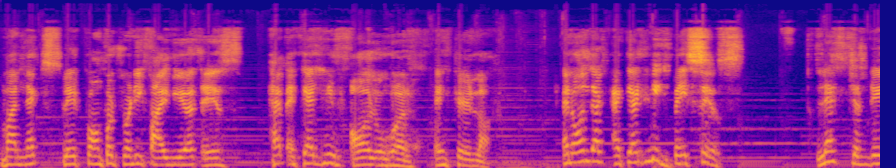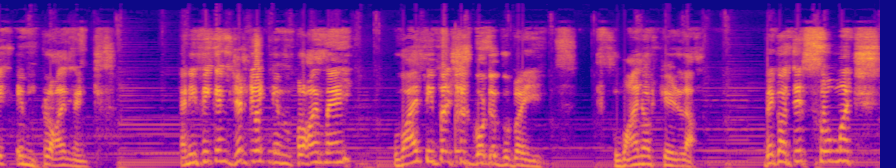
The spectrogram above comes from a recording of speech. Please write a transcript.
My next platform for 25 years is have academies all over in Kerala. And on that academic basis, let's generate employment. And if we can generate employment, why people should go to Dubai? Why not Kerala? Because there's so much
